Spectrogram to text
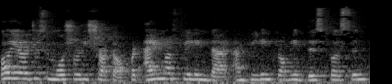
Or you're just emotionally shut off. But I'm not feeling that. I'm feeling probably this person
